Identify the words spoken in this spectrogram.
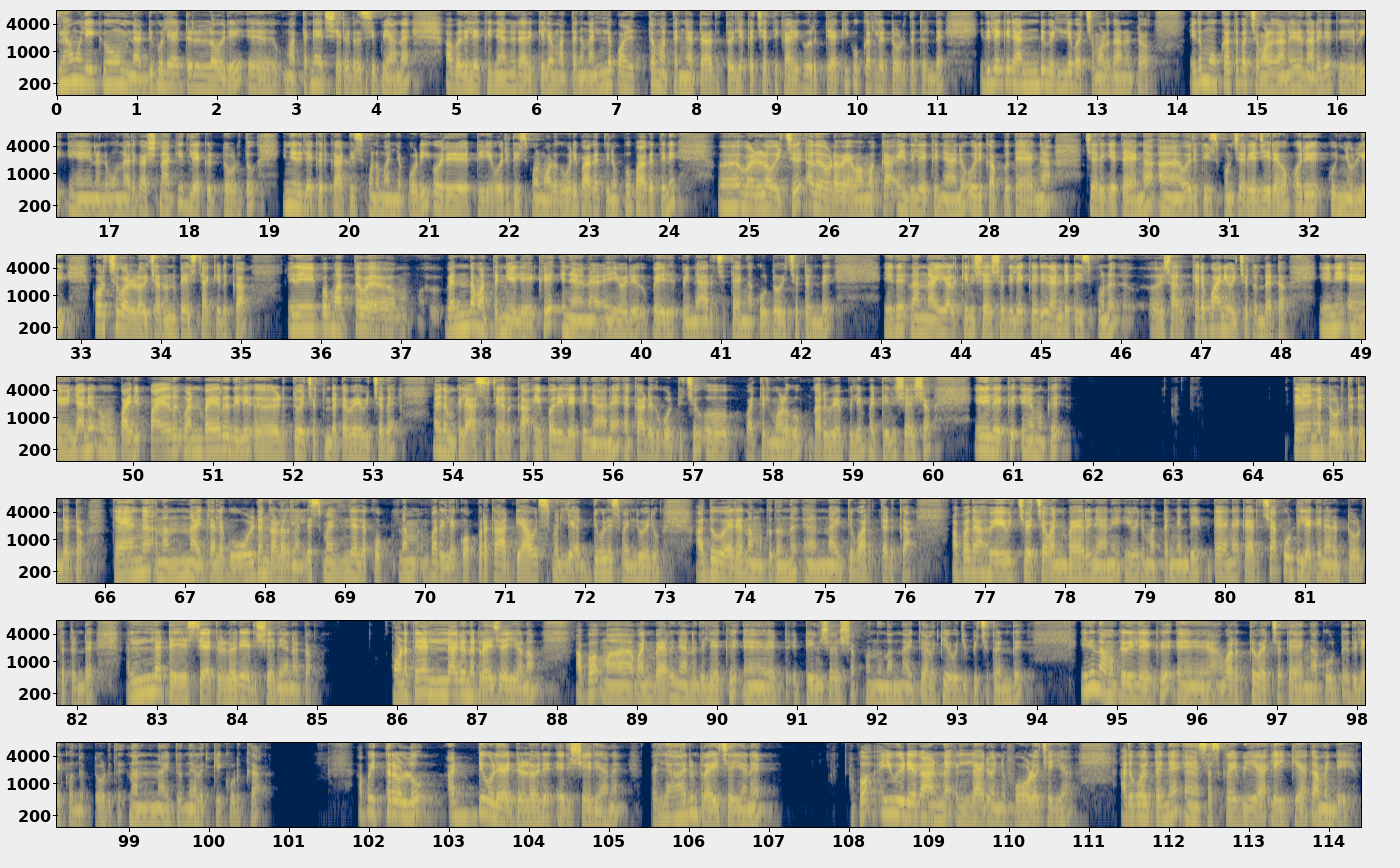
അസ്സാം വലൈക്കും അടിപൊളിയായിട്ടുള്ള ഒരു മത്തങ്ങ അരിശ്ശേരിയുടെ റെസിപ്പിയാണ്. അപ്പോൾ അതിലേക്ക് ഞാനൊരു അര കിലോ മത്തങ്ങ നല്ല പഴുത്ത മത്തങ്ങ കേട്ടോ. അത് തൊലിയൊക്കെ ചെത്തി കഴുകി വൃത്തിയാക്കി കുക്കറിലിട്ട് കൊടുത്തിട്ടുണ്ട്. ഇതിലേക്ക് രണ്ട് വലിയ പച്ചമുളകാണ് കേട്ടോ. ഇത് മൂക്കാത്ത പച്ചമുളകാണ്. ഇത് നടുകെ കീറി രണ്ട് മൂന്നാൽ കഷ്ണാക്കി ഇതിലേക്ക് ഇട്ട് കൊടുത്തു. ഇനി ഇതിലേക്ക് ഒരു കാ ടീസ്പൂൺ മഞ്ഞൾപ്പൊടി ഒരു ടീ ഒരു ടീസ്പൂൺ മുളക് പൊടി പാകത്തിന് ഉപ്പ് പാകത്തിന് വെള്ളം ഒഴിച്ച് അത് അവിടെ വേവാൻ വെക്കുക ഇതിലേക്ക് ഞാൻ ഒരു കപ്പ് തേങ്ങ ചെറിയ തേങ്ങ ആ, ഒരു ടീസ്പൂൺ ചെറിയ ജീരകം ഒരു കുഞ്ഞുള്ളി കുറച്ച് വെള്ളം ഒഴിച്ച് അതൊന്ന് പേസ്റ്റാക്കി എടുക്കുക. ഇത് ഇപ്പോൾ മത്ത വെന്ത മത്തങ്ങയിലേക്ക് ഞാൻ ഈ ഒരു പിന്നെ അരച്ച തേങ്ങാക്കൂട്ട് ഒഴിച്ചിട്ടുണ്ട്. ഇത് നന്നായി ഇളക്കിയതിന് ശേഷം ഇതിലേക്ക് ഒരു രണ്ട് ടീസ്പൂണ് ശർക്കര പാനി ഒഴിച്ചിട്ടുണ്ട് കേട്ടോ. ഇനി ഞാൻ പരി പയർ വൺപയർ ഇതിൽ എടുത്ത് വെച്ചിട്ടുണ്ട് കേട്ടോ വേവിച്ചത്. അത് നമുക്ക് ലാസ്റ്റ് ചേർക്കാം. ഇപ്പോൾ ഇതിലേക്ക് ഞാൻ കടുക് പൊട്ടിച്ചു. വറ്റൽമുളകും കറിവേപ്പിലയും വെട്ടതിന് ശേഷം ഇതിലേക്ക് നമുക്ക് തേങ്ങ ഇട്ട് കൊടുത്തിട്ടുണ്ട് കേട്ടോ. തേങ്ങ നന്നായിട്ട് നല്ല ഗോൾഡൻ കളറിൽ നല്ല സ്മെല്ല് നല്ല കൊപ്പ് പറയില്ലേ കൊപ്ര കാട്ടിയ ആ ഒരു സ്മെല്ല് അടിപൊളി സ്മെല്ല് വരും. അതുവരെ നമുക്കിതൊന്ന് നന്നായിട്ട് വറുത്തെടുക്കാം. അപ്പോൾ അതാ വേവിച്ച് വെച്ച വൻപയർ ഞാൻ ഈ ഒരു മത്തങ്ങന്റെ തേങ്ങ കരച്ച ആ കൂട്ടിലേക്ക് ഞാൻ ഇട്ട് കൊടുത്തിട്ടുണ്ട്. നല്ല ടേസ്റ്റി ആയിട്ടുള്ള ഒരു എരിശ്ശേരിയാണ് കേട്ടോ. ഓണത്തിന് എല്ലാവരും ഒന്ന് ട്രൈ ചെയ്യണം. അപ്പോൾ വൻപയർ ഞാൻ ഇതിലേക്ക് ഇട്ട് ഇട്ടതിന് ശേഷം ഒന്ന് നന്നായിട്ട് ഇളക്കി യോജിപ്പിച്ചിട്ടുണ്ട്. ഇനി നമുക്കിതിലേക്ക് വറുത്ത് വെച്ച തേങ്ങാക്കൂട്ട് ഇതിലേക്കൊന്ന് ഇട്ട് കൊടുത്ത് നന്നായിട്ടൊന്ന് ഇളക്കി കൊടുക്കുക. അപ്പോൾ ഇത്രേ ഉള്ളൂ. അടിപൊളിയായിട്ടുള്ള ഒരു എരിശ്ശേരിയാണ്. എല്ലാവരും ട്രൈ ചെയ്യണേ. അപ്പോൾ ഈ വീഡിയോ കാണുന്ന എല്ലാവരും എന്നെ ഫോളോ ചെയ്യുക. അതുപോലെ തന്നെ സബ്സ്ക്രൈബ് ചെയ്യുക ലൈക്ക് ചെയ്യുക കമന്റ് ചെയ്യുക.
